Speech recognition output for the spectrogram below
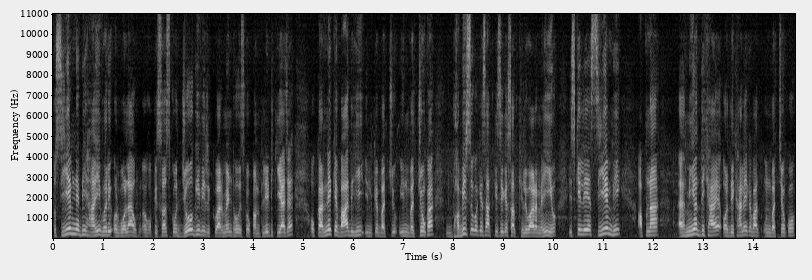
तो सीएम ने भी हाँ ही भरी और बोला ऑफिसर्स को जो भी रिक्वायरमेंट हो इसको कंप्लीट किया जाए और करने के बाद ही इनके बच्चों इन बच्चों का भविष्य के साथ किसी के साथ खिलवाड़ नहीं हो। इसके लिए सीएम भी अपना अहमियत दिखाए और दिखाने के बाद उन बच्चों को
